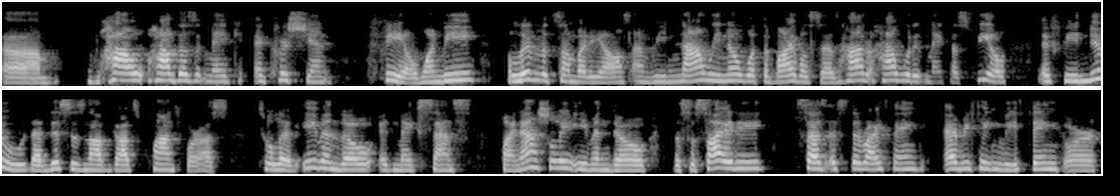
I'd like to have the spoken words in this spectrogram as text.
um, how how does it make a Christian feel when we live with somebody else and we now we know what the Bible says? How how would it make us feel if we knew that this is not God's plan for us to live, even though it makes sense financially, even though the society says it's the right thing, everything we think or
